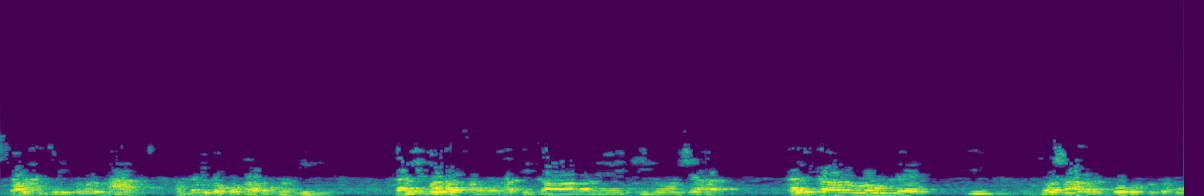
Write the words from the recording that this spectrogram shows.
శ్రవణం చేయడం వలన అంతటి గొప్ప ఫలం ఉన్నది. కలిమల సంహతి కాలమే కిలోష కలికాలంలో ఉండే ఈ దోషాలను పోగొట్టుటకు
